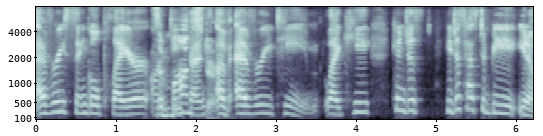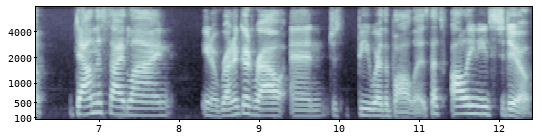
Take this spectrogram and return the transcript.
every single player on defense monster. of every team. Like he can just he just has to be, you know, down the sideline, you know, run a good route and just be where the ball is. That's all he needs to do.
